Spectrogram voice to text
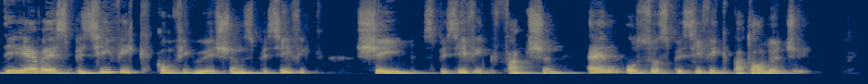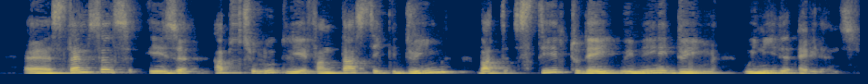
They have a specific configuration, specific shape, specific function, and also specific pathology. Uh, stem cells is absolutely a fantastic dream, but still today remain a dream. We need evidence.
